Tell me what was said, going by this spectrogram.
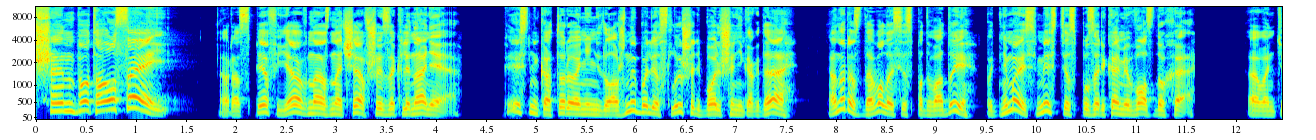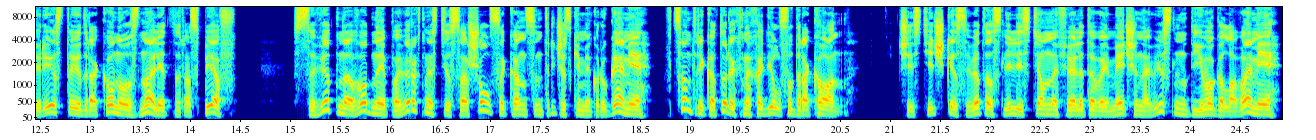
«Шинбутоусей!» Распев, явно означавший заклинание. Песнь, которую они не должны были слышать больше никогда, она раздавалась из-под воды, поднимаясь вместе с пузырьками воздуха. Авантюристы и драконы узнали этот распев. Свет на водной поверхности сошелся концентрическими кругами, в центре которых находился дракон. Частички света слились в тёмно-фиолетовый меч и нависли над его головами.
